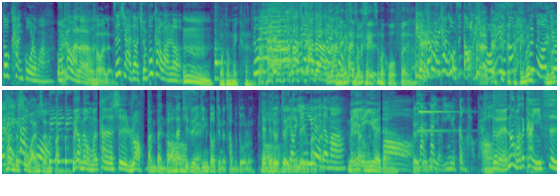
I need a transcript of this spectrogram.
都看过了吗？我们看完了，我们看完了，真的假的？全部看完了？嗯，我都没看。对啊，真的假的？你们怎么可以这么过分啊？我当然看过，我是导演。我的意思说，你们为什么你们看的是完整版？没有没有，我们看的是 rough 版本的，但其实已经都剪的差不多了。对对对，最近的有音乐的吗？没有音乐的。哦，那那有音乐更好看。对，那我们要再看一次，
